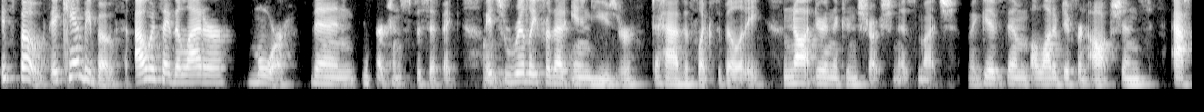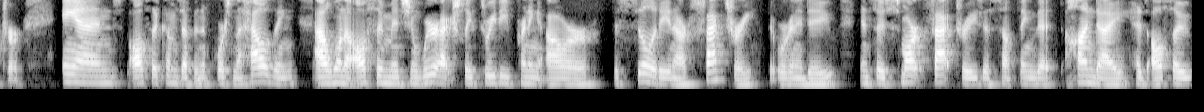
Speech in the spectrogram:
It's both. It can be both. I would say the latter more than construction specific. It's really for that end user to have the flexibility, not during the construction as much. It gives them a lot of different options after and also comes up and of course in the housing i want to also mention we're actually 3d printing our facility and our factory that we're going to do. And so smart factories is something that hyundai has also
